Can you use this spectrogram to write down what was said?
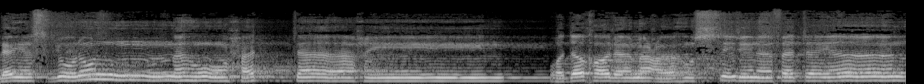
ليسجننه حتى حين. ودخل معه السجن فتيان.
